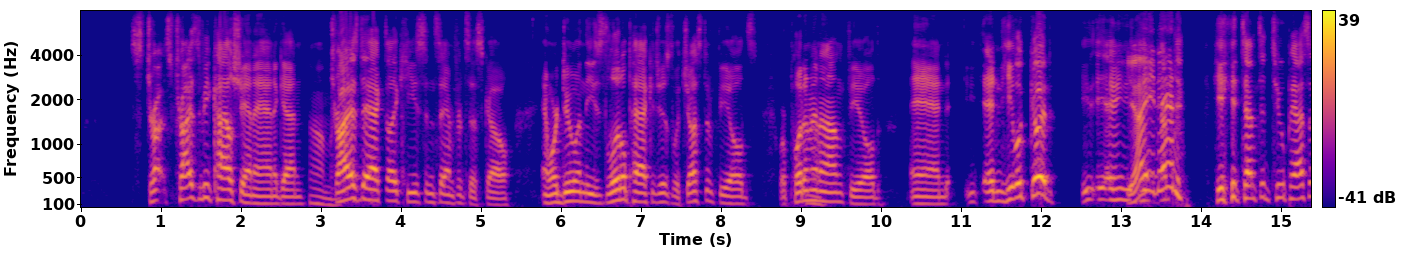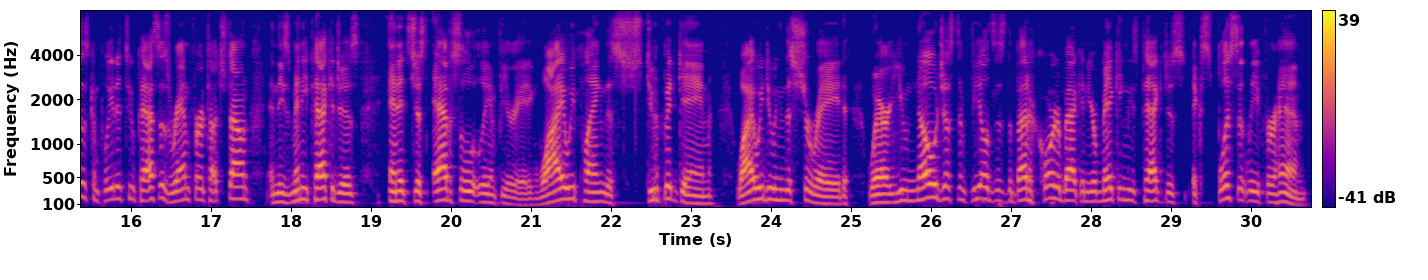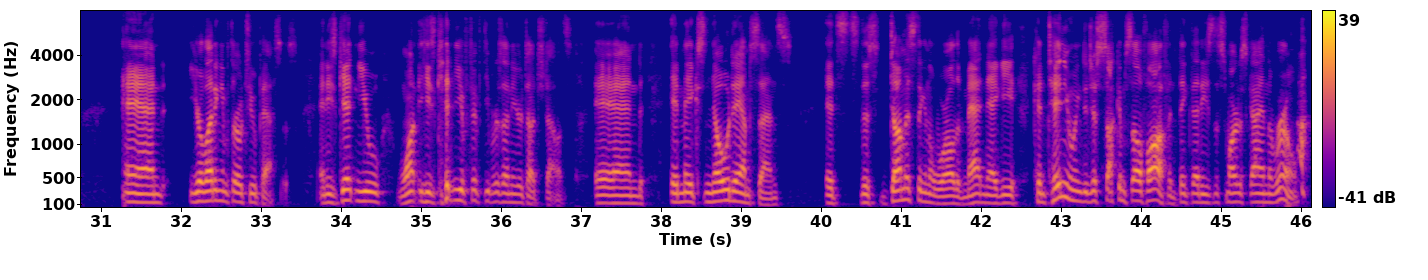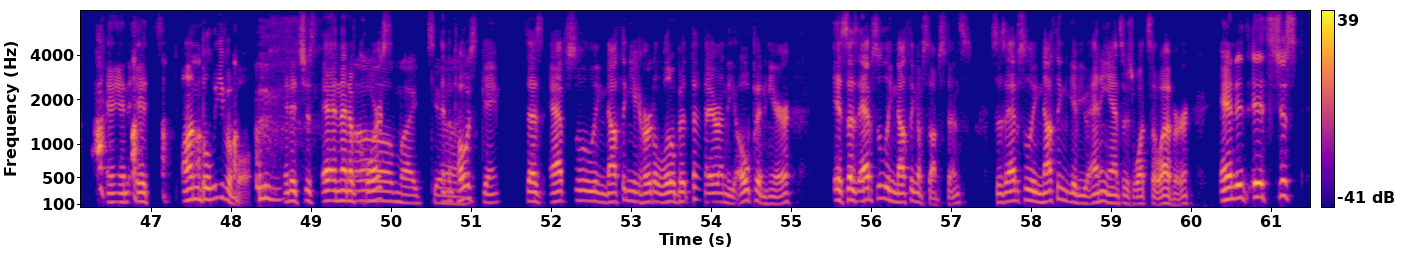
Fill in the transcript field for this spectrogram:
tries to be Kyle Shanahan again, oh tries God. to act like he's in San Francisco. And we're doing these little packages with Justin Fields. We're putting him in on field and and he looked good. He, I mean, yeah, he, he did. He attempted two passes, completed two passes, ran for a touchdown and these mini packages, and it's just absolutely infuriating. Why are we playing this stupid game? Why are we doing this charade where you know Justin Fields is the better quarterback and you're making these packages explicitly for him, and you're letting him throw two passes? and he's getting you one he's getting you 50% of your touchdowns and it makes no damn sense it's this dumbest thing in the world of Matt Nagy continuing to just suck himself off and think that he's the smartest guy in the room. and it's unbelievable. And it's just and then of oh course oh my God. in the post game says absolutely nothing. You heard a little bit there in the open here. It says absolutely nothing of substance. Says absolutely nothing to give you any answers whatsoever. And it, it's just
